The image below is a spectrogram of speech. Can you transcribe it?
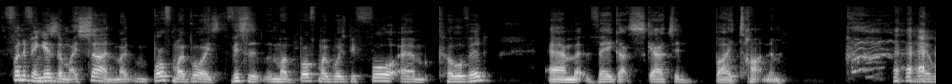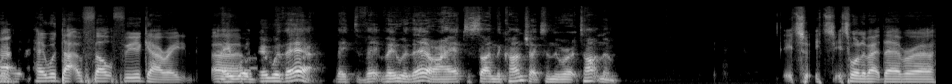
Funny thing is that my son, my both my boys, this is my both my boys before um COVID, um, they got scouted by Tottenham. how, would, how, would, that have felt for you, Gary? they were um, they were there. They, they they were there. I had to sign the contracts, and they were at Tottenham. It's it's it's all about their uh,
